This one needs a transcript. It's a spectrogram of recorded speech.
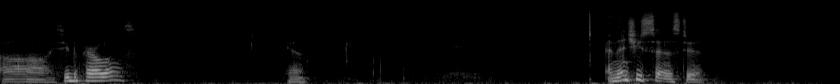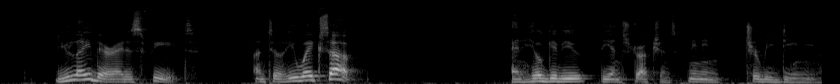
Ah, uh, see the parallels? Yeah. And then she says to, him, You lay there at his feet until he wakes up, and he'll give you the instructions, meaning to redeem you,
